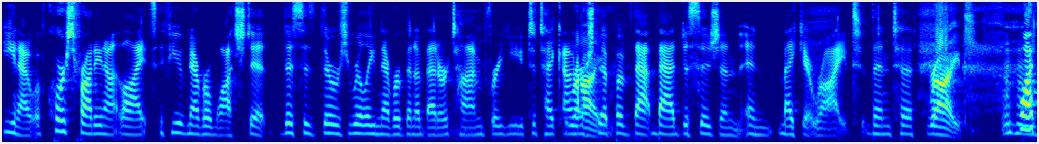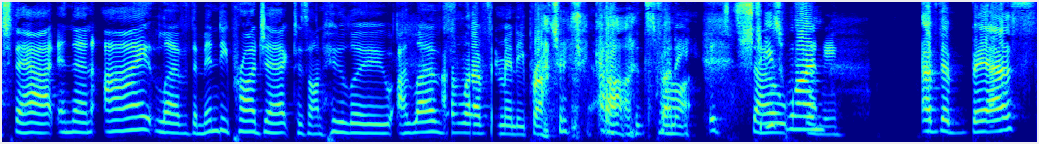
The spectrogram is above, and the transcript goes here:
you know, of course, Friday Night Lights, if you've never watched it, this is, there's really never been a better time for you to take Right. ownership of that bad decision and make it right than to right. Mhm. watch that. And then I love the Mindy Project is on Hulu. I love I love the Mindy Project. oh, God, it's funny. God, It's She's so one funny. Of the best.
